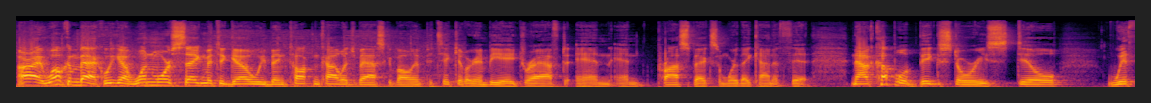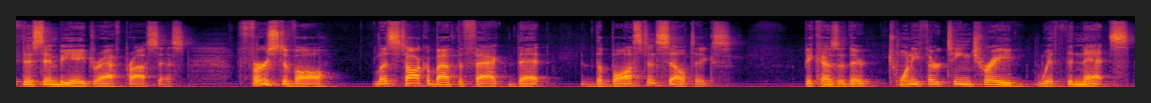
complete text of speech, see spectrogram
All right, welcome back. We got one more segment to go. We've been talking college basketball, in particular NBA draft and and prospects and where they kind of fit. Now, a couple of big stories still with this NBA draft process. First of all, let's talk about the fact that the Boston Celtics, because of their 2013 trade with the Nets,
